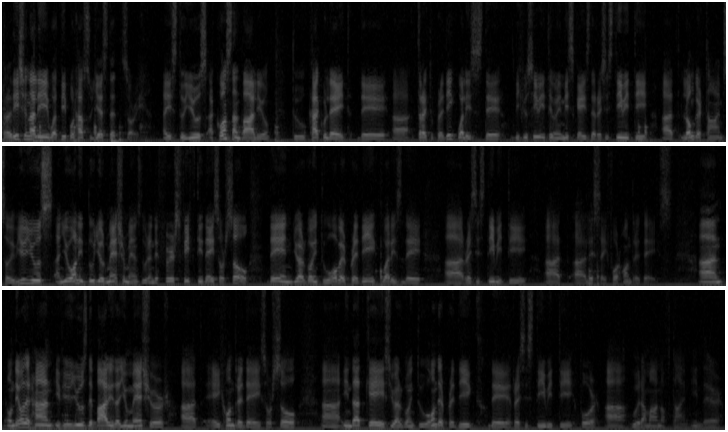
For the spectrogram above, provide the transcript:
traditionally what people have suggested, sorry, is to use a constant value to calculate the, uh, try to predict what is the diffusivity, in this case, the resistivity at longer time. So if you use, and you only do your measurements during the first 50 days or so, then you are going to over predict what is the uh, resistivity at, uh, let's say, 400 days. And on the other hand, if you use the value that you measure at 800 days or so, uh, in that case, you are going to underpredict the resistivity for a good amount of time in there.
